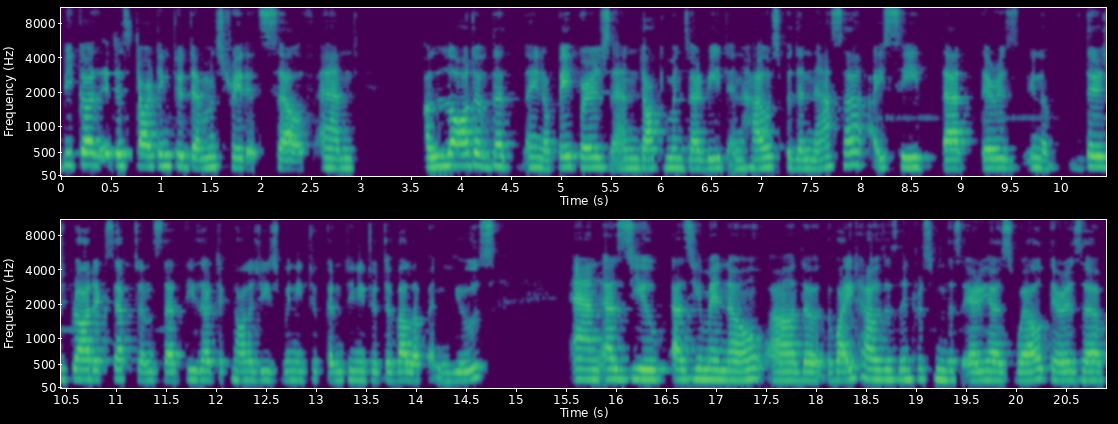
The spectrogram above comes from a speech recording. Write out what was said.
because it is starting to demonstrate itself. And a lot of the you know papers and documents i read in house within nasa i see that there is you know there is broad acceptance that these are technologies we need to continue to develop and use. And as you as you may know uh, the the white house is interested in this area as well. There is a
